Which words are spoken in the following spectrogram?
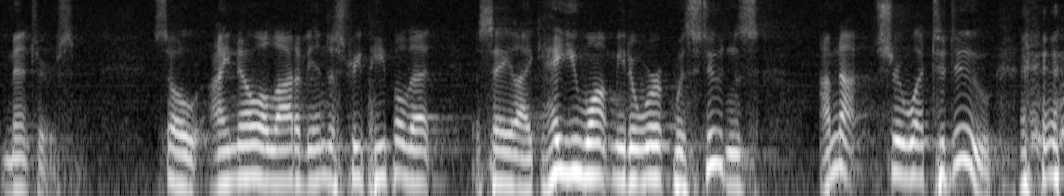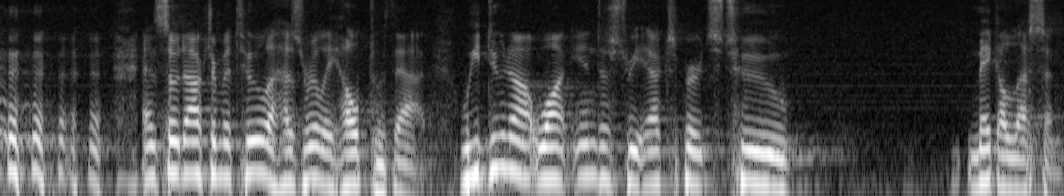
mentors. So I know a lot of industry people that say, like, hey, you want me to work with students. I'm not sure what to do. and so Dr. Matula has really helped with that. We do not want industry experts to make a lesson,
